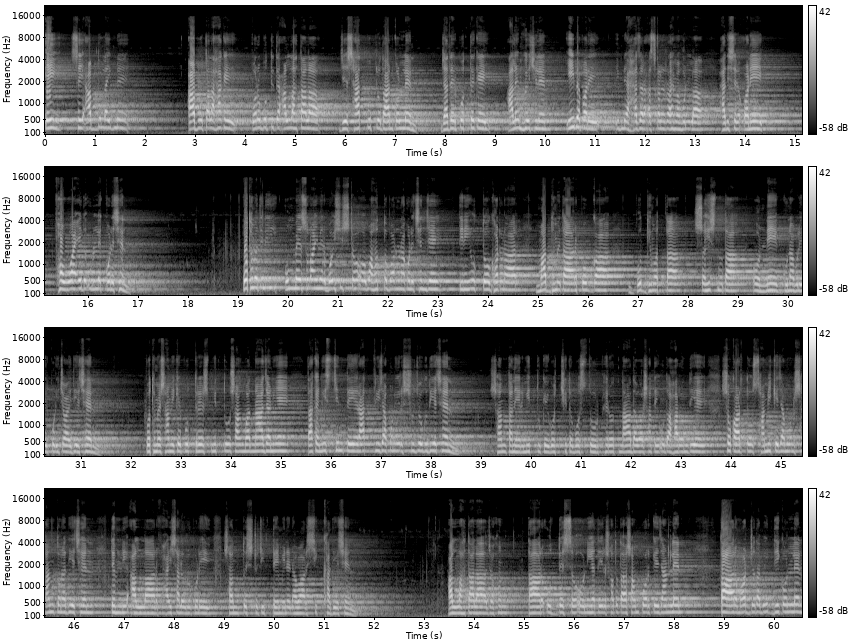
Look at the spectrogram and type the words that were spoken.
এই সেই আবদুল্লাহ ইবনে আবু তালাহাকে পরবর্তীতে আল্লাহ তালা যে সাত পুত্র দান করলেন, যাদের প্রত্যেকেই আলেম হয়েছিলেন, এই ব্যাপারে ইবনে হাজার আসকালান রহমাহুল্লাহ হাদিসের অনেক ফওয়ায়েদ উল্লেখ করেছেন। প্রথমে তিনি উম্মে সুলাইমের বৈশিষ্ট্য ও মাহাত্ম বর্ণনা করেছেন যে, তিনি উক্ত ঘটনার মাধ্যমে তার প্রজ্ঞা, বুদ্ধিমত্তা, সহিষ্ণুতা ও নেক গুণাবলীর পরিচয় দিয়েছেন। প্রথমে স্বামীকে পুত্রের মৃত্যু সংবাদ না জানিয়ে তাকে নিশ্চিন্তে রাত্রি যাপনের সুযোগ দিয়েছেন। সন্তানের মৃত্যুকে গচ্ছিত বস্তুর ফেরত না দেওয়ার সাথে উদাহরণ দিয়ে শোকার্ত স্বামীকে যেমন সান্ত্বনা দিয়েছেন, তেমনি আল্লাহর ফাইসালের উপরে সন্তুষ্ট চিত্তে মেনে নেওয়ার শিক্ষা দিয়েছেন। আল্লাহ তালা যখন তার উদ্দেশ্য ও নিহতের সততা সম্পর্কে জানলেন, তার মর্যাদা বৃদ্ধি করলেন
